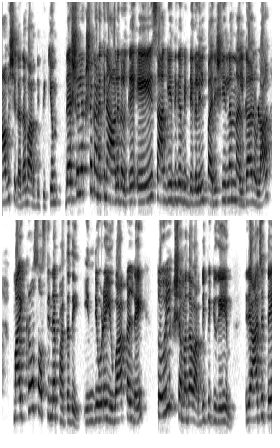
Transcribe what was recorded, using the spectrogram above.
ആവശ്യകത വർദ്ധിപ്പിക്കും. ദശലക്ഷക്കണക്കിന് ആളുകൾക്ക് എ സാങ്കേതിക വിദ്യകളിൽ പരിശീലനം നൽകാനുള്ള മൈക്രോസോഫ്റ്റിന്റെ പദ്ധതി ഇന്ത്യയുടെ യുവാക്കളുടെ തൊഴിൽ ക്ഷമത വർദ്ധിപ്പിക്കുകയും രാജ്യത്തെ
